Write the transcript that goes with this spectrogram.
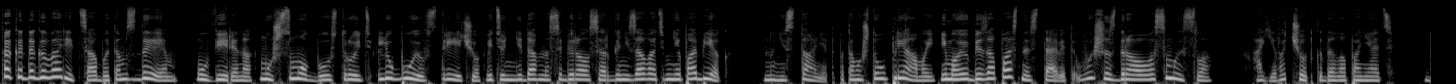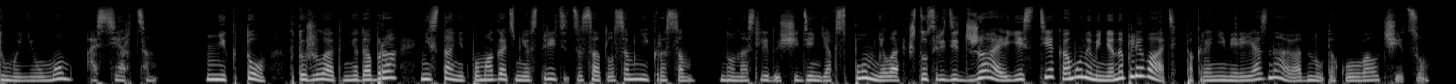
как и договориться об этом с Дэем. Уверена, муж смог бы устроить любую встречу, ведь он недавно собирался организовать мне побег. Но не станет, потому что упрямый и мою безопасность ставит выше здравого смысла. А Ева четко дала понять, думай не умом, а сердцем. Никто, кто желает мне добра, не станет помогать мне встретиться с Атласом Никросом. Но на следующий день я вспомнила, что среди Джая есть те, кому на меня наплевать. По крайней мере, я знаю одну такую волчицу.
